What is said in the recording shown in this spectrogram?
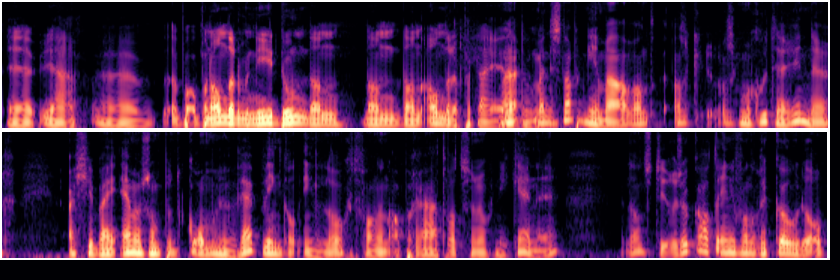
eh, ja, eh, op, op een andere manier doen dan, dan, dan andere partijen maar, doen. maar dat snap ik niet helemaal, want als ik, als ik me goed herinner, als je bij Amazon.com hun webwinkel inlogt van een apparaat wat ze nog niet kennen, dan sturen ze ook altijd een of andere code op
